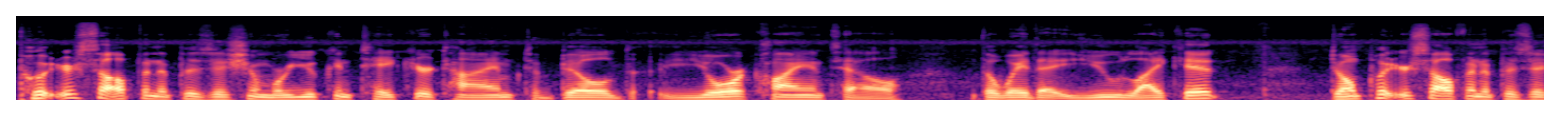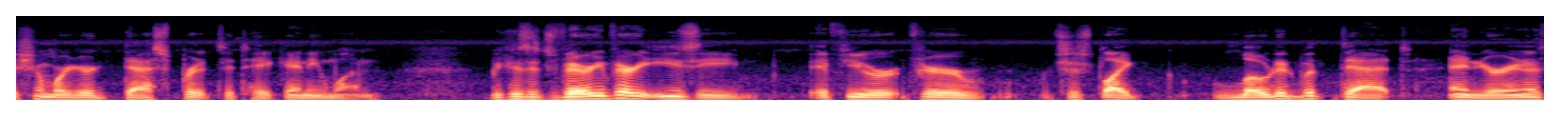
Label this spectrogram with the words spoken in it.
put yourself in a position where you can take your time to build your clientele the way that you like it. Don't put yourself in a position where you're desperate to take anyone because it's very very easy if you're if you're just like loaded with debt and you're in a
